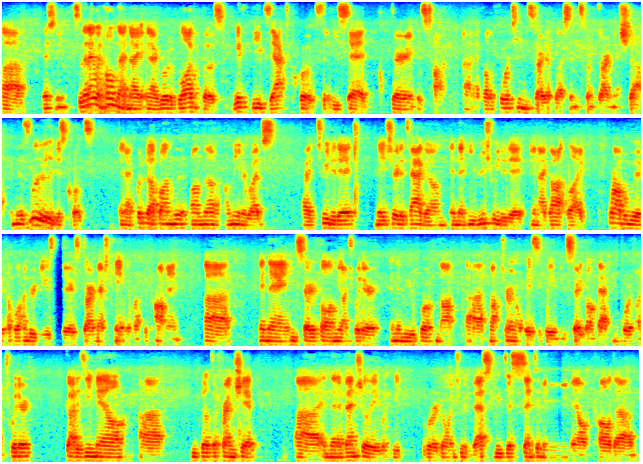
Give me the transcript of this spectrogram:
Uh, nice to. So then I went home that night and I wrote a blog post with the exact quotes that he said during his talk. Uh, I called it 14 Startup Lessons from Dharmesh Shah. And it was literally just quotes and I put it up on the on the on the interwebs. I tweeted it, made sure to tag him, and then he retweeted it, and I got like probably a couple hundred users. Dharmesh came and left a comment, uh, and then he started following me on Twitter, and then we were both not uh, nocturnal basically, we started going back and forth on Twitter. Got his email. Uh, we built a friendship, uh, and then eventually, when we were going to invest, we just sent him an email called uh,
